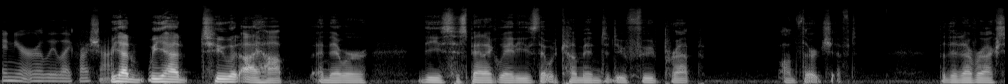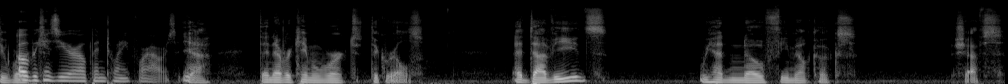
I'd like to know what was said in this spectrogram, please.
in your early like restaurant. We had we had two at IHOP, and they were these Hispanic ladies that would come in to do food prep on third shift, but they never actually worked. oh, because you're open twenty four hours. A day. yeah, they never came and worked the grills. At David's, we had no female cooks, chefs.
